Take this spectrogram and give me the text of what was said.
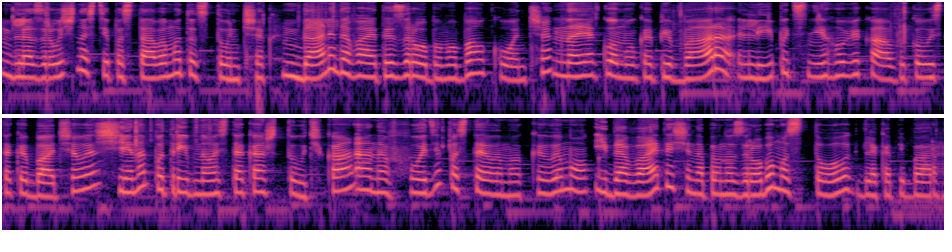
Для зручності поставимо тут стунчик. Далі давайте зробимо балкончик, на якому капібара ліпить сніговіка. Ви колись таке бачили? Ще нам потрібна ось така штучка. А на вході постелимо килимок. І давайте ще, напевно, зробимо столик для капібар,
